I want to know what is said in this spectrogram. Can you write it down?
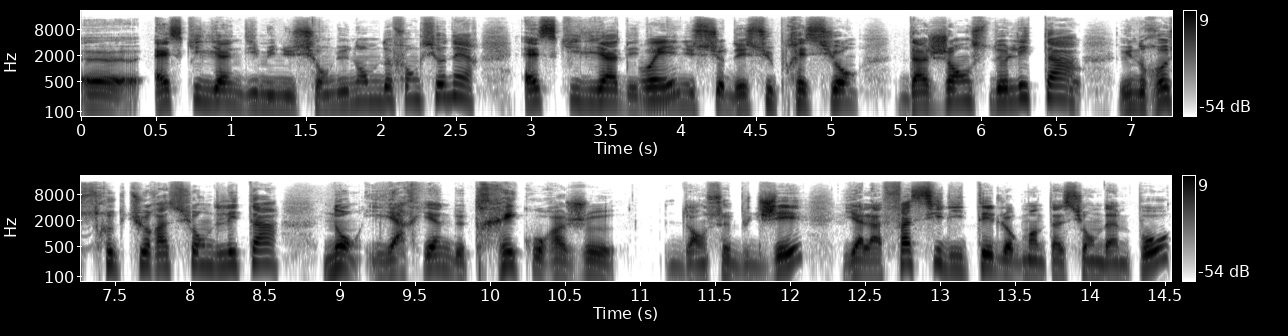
euh, est-ce qu'il y a une diminution du nombre de fonctionnaires? Est-ce qu'il y a des, diminutions, des suppressions d'agences de l'État, oh. une restructuration de l'État Non, il n'y a rien de très courageux dans ce budget, il y a la facilité de l'augmentation d'impôts.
